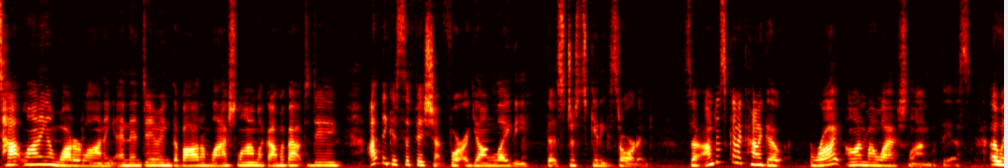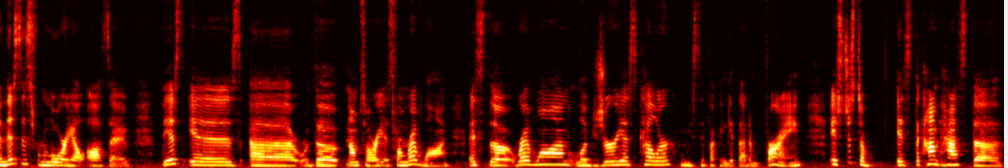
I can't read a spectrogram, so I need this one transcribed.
tight lining and water lining and then doing the bottom lash line like I'm about to do, I think is sufficient for a young lady that's just getting started. So I'm just going to kind of go right on my lash line with this. Oh, and this is from L'Oreal also. This is uh, the, I'm sorry, it's from Revlon. It's the Revlon Luxurious Color. Let me see if I can get that in frame. It's just a, it's the kind that has the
